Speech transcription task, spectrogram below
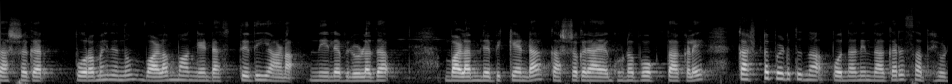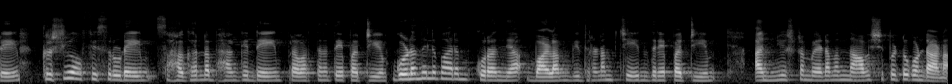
കർഷകർ പുറമെ നിന്നും വളം വാങ്ങേണ്ട സ്ഥിതിയാണ് നിലവിലുള്ളത്. വളം ലഭിക്കേണ്ട കർഷകരായ ഗുണഭോക്താക്കളെ കഷ്ടപ്പെടുത്തുന്ന പൊന്നാനി നഗരസഭയുടെയും കൃഷി ഓഫീസറുടെയും സഹകരണ ബാങ്കിന്റെയും പ്രവർത്തനത്തെ പറ്റിയും ഗുണനിലവാരം കുറഞ്ഞ വളം വിതരണം ചെയ്യുന്നതിനെ ചെയ്യുന്നതിനെപ്പറ്റിയും അന്വേഷണം വേണമെന്നാവശ്യപ്പെട്ടുകൊണ്ടാണ്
